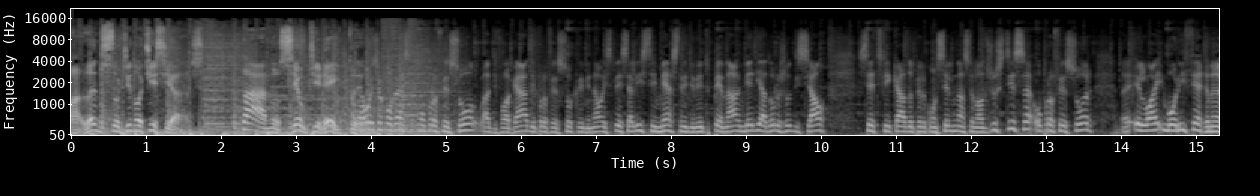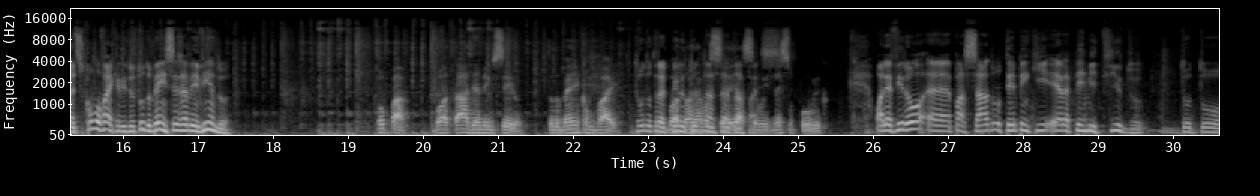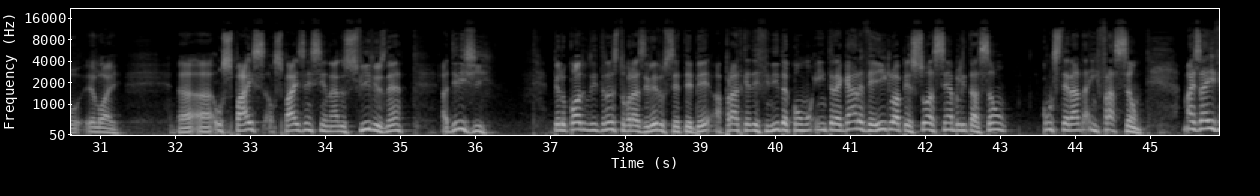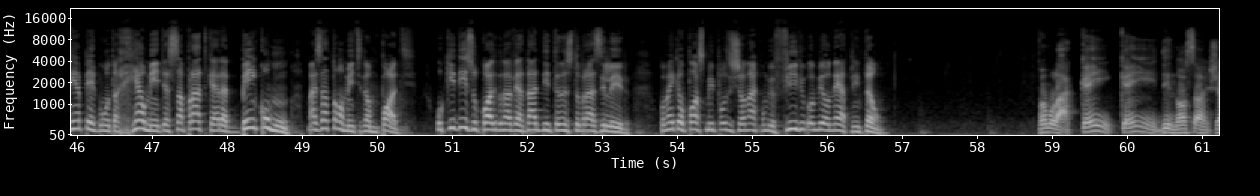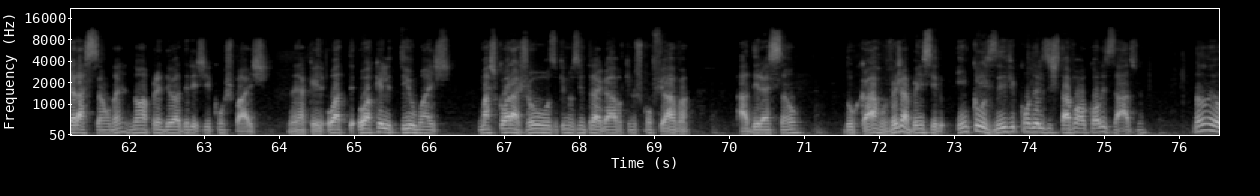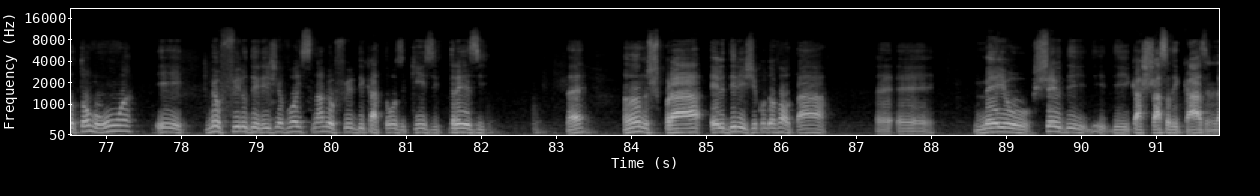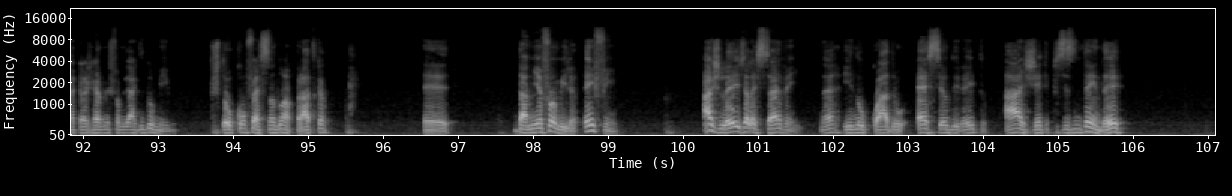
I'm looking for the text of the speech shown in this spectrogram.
Balanço de Notícias. Tá no seu direito. Olha, hoje eu converso com o professor, advogado e professor criminal, especialista em mestre em direito penal e mediador judicial, certificado pelo Conselho Nacional de Justiça, o professor eh, Eloy Mori Fernandes. Como vai, querido? Tudo bem? Seja bem-vindo. Opa, boa tarde, amigo Ciro. Tudo bem? Como vai? Tudo tranquilo, boa tarde tudo na você santa e a paz. seu imenso público. Olha, virou eh, passado o tempo em que era permitido, doutor Eloy, ah, ah, os pais os pais ensinarem os filhos né, a dirigir. Pelo Código de Trânsito Brasileiro, CTB, a prática é definida como entregar veículo a pessoa sem habilitação considerada infração. Mas aí vem a pergunta: realmente essa prática era bem comum, mas atualmente não pode? O que diz o Código, na verdade, de Trânsito Brasileiro? Como é que eu posso me posicionar com meu filho ou meu neto, então? Vamos lá. Quem, quem de nossa geração né, não aprendeu a dirigir com os pais? Né? Aquele, ou, ou aquele tio mais, mais corajoso que nos entregava, que nos confiava a direção do carro. Veja bem, Ciro, inclusive quando eles estavam alcoolizados. Né? Não, eu tomo uma e meu filho dirige, eu vou ensinar meu filho de 14, 15, 13 né, anos para ele dirigir quando eu voltar é, é, meio cheio de, de, de cachaça de casa, né, daquelas reuniões familiares de domingo. Estou confessando uma prática é, da minha família. Enfim, as leis elas servem, né, e no quadro é seu direito, a gente precisa entender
